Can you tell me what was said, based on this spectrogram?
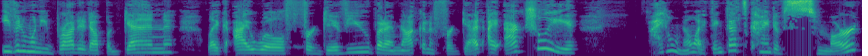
Even when he brought it up again, like, I will forgive you, but I'm not going to forget. I actually, I don't know. I think that's kind of smart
